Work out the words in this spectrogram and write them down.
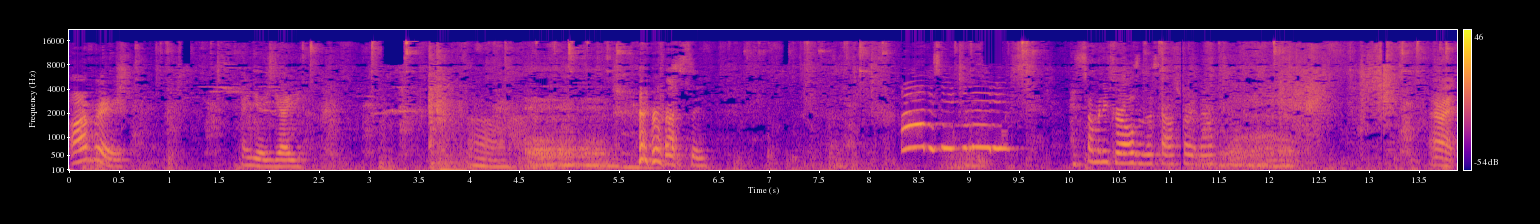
Aubrey. Ay, ay, ay. Oh. Rusty. Oh, the sweet ladies. So many girls in this house right now. All right.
